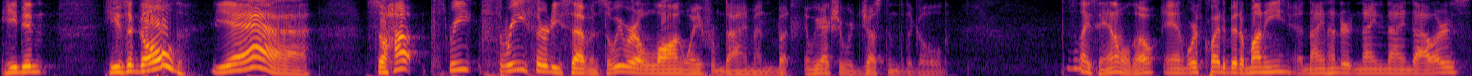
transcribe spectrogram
He didn't. He's a gold. Yeah. So how three three thirty seven. So we were a long way from diamond, but and we actually were just into the gold. That's a nice animal though, and worth quite a bit of money at nine hundred and ninety nine dollars.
